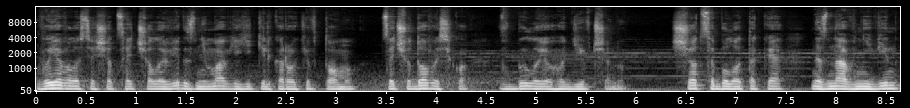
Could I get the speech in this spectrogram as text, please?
Виявилося, що цей чоловік знімав її кілька років тому. Це чудовисько вбило його дівчину. Що це було таке, не знав ні він,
